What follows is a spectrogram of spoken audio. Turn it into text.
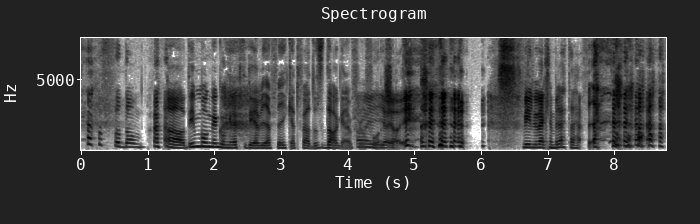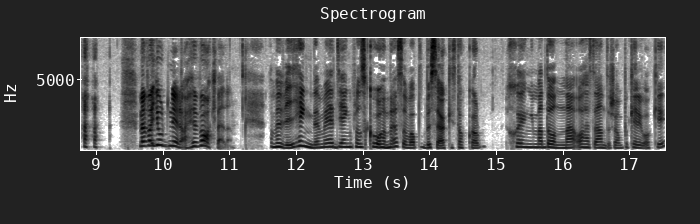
Så de. Ja, det är många gånger efter det vi har fejkat födelsedagar för att få Oj, oj, shots. oj. Vill vi verkligen berätta det här Fia? Men vad gjorde ni då? Hur var kvällen? Ja, men vi hängde med ett gäng från Skåne som var på besök i Stockholm. Sjöng Madonna och Hasse Andersson på karaoke.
